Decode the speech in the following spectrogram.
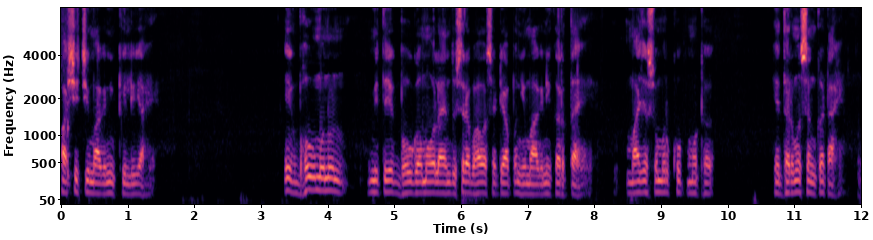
फाशीची मागणी केली आहे. एक भाऊ म्हणून मी ते एक भाऊ गमावला आहे आणि दुसऱ्या भावासाठी आपण ही मागणी करताय. माझ्यासमोर खूप मोठं हे धर्मसंकट आहे.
